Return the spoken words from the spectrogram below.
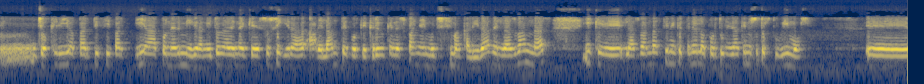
yo quería participar y a poner mi granito de arena y que eso siguiera adelante porque creo que en España hay muchísima calidad en las bandas y que las bandas tienen que tener la oportunidad que nosotros tuvimos. Eh,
